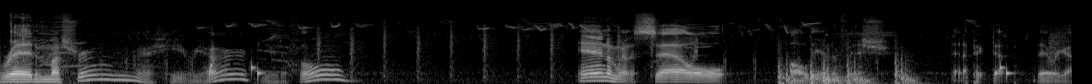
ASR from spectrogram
red mushroom. Here we are. Beautiful. And I'm going to sell all the other fish that I picked up. There we go.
